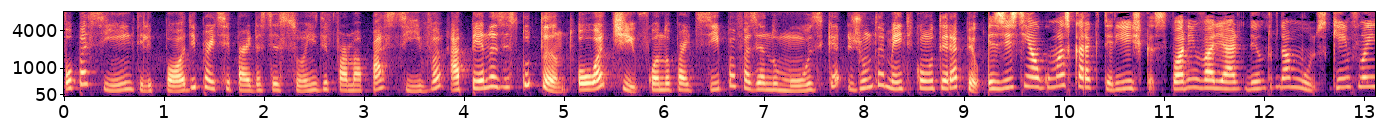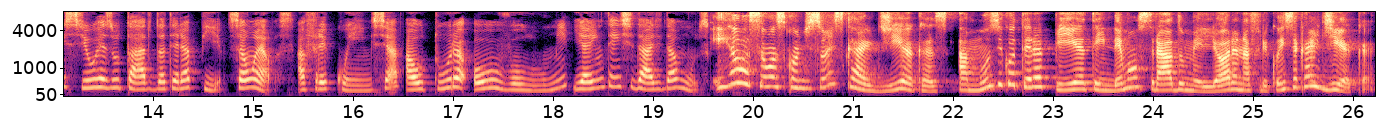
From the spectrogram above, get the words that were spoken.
O paciente ele pode participar das sessões de forma passiva, apenas escutando, ou ativo, quando participa fazendo música juntamente com o terapeuta. Existem algumas características que podem variar dentro da música que influenciam o resultado da terapia. São elas: a frequência, a altura ou o volume e a intensidade da música. Em relação às condições cardíacas, cardíacas, a musicoterapia tem demonstrado melhora na frequência cardíaca.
